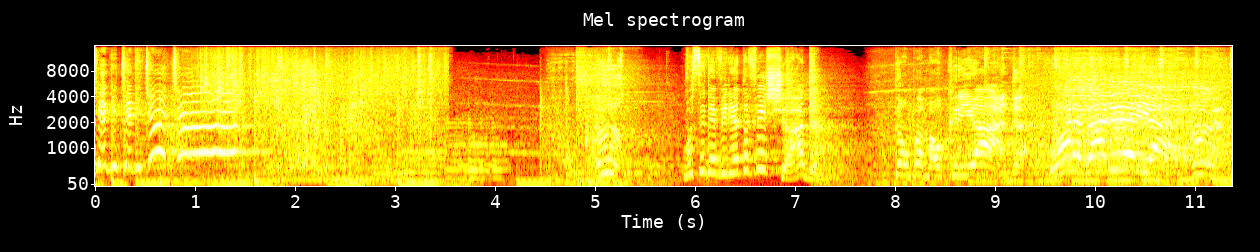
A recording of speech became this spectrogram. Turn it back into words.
Tchag, tchag, tchu, tchu! Ah, você deveria estar fechada. Tampa mal criada. Hora da areia! Ah,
